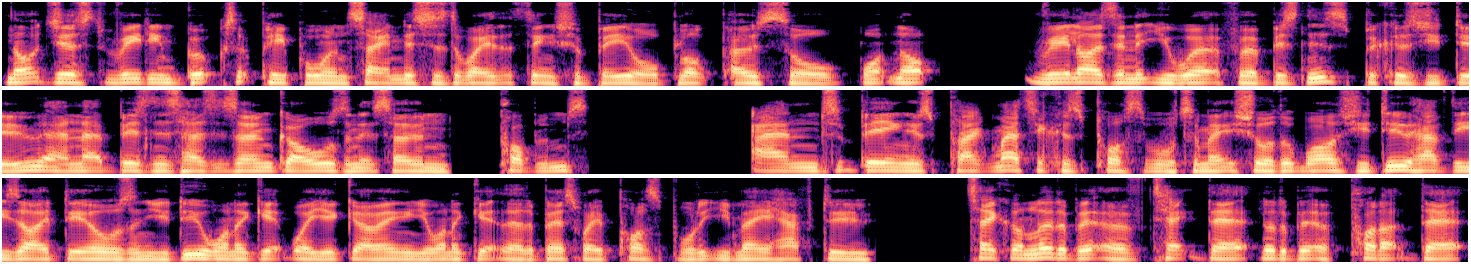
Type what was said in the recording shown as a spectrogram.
not just reading books at people and saying this is the way that things should be or blog posts or whatnot. Realizing that you work for a business because you do, and that business has its own goals and its own problems. And being as pragmatic as possible to make sure that whilst you do have these ideals and you do want to get where you're going and you want to get there the best way possible, that you may have to take on a little bit of tech debt, a little bit of product debt,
